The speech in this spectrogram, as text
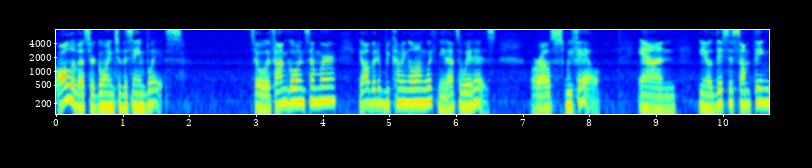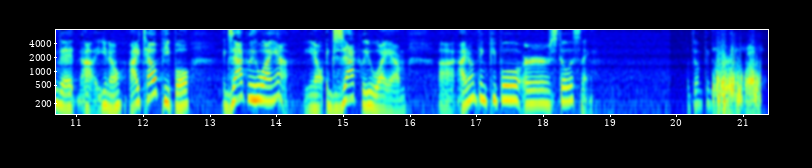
all of us are going to the same place. So if I'm going somewhere, y'all better be coming along with me. That's the way it is, or else we fail. And you know, this is something that uh, you know I tell people exactly who I am. You know, exactly who I am. Uh, I don't think people are still listening. I don't think they are. Well,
